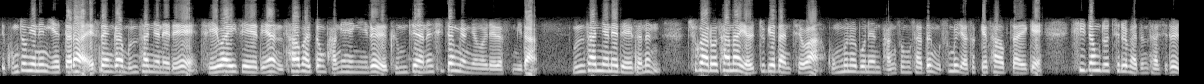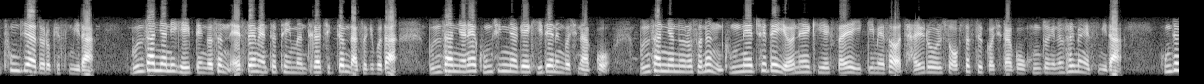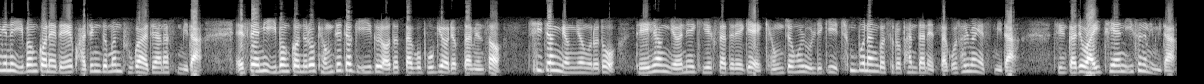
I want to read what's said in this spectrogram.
공정위는 이에 따라 SN과 문산연에 대해 JYJ에 대한 사업활동 방해 행위를 금지하는 시정명령을 내렸습니다. 문산연에 대해서는 추가로 산하 12개 단체와 공문을 보낸 방송사 등 26개 사업자에게 시정 조치를 받은 사실을 통지하도록 했습니다. 문산연이 개입된 것은 SM 엔터테인먼트가 직접 나서기보다 문산연의 공식력에 기대는 것이 낫고 문산연으로서는 국내 최대 연예 기획사의 입김에서 자유로울 수 없었을 것이라고 공정위는 설명했습니다. 공정위는 이번 건에 대해 과징금은 부과하지 않았습니다. SM이 이번 건으로 경제적 이익을 얻었다고 보기 어렵다면서 시정 명령으로도 대형 연예 기획사들에게 경종을 울리기 충분한 것으로 판단했다고 설명했습니다. 지금까지 YTN 이승은입니다.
